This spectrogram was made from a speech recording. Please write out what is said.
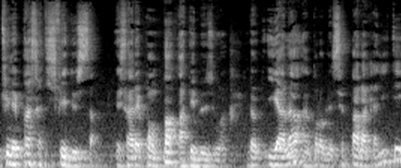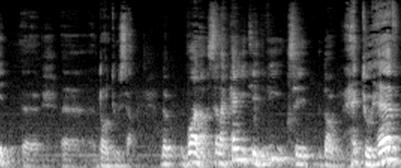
tu n'es pas satisfait de ça et ça répond pas à tes besoins. Donc il y a là un problème. C'est pas la qualité euh, euh, dans tout ça. Donc voilà, c'est la qualité de vie, c'est donc to have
